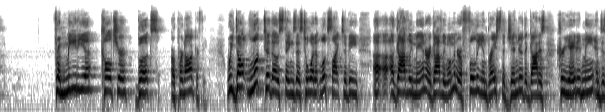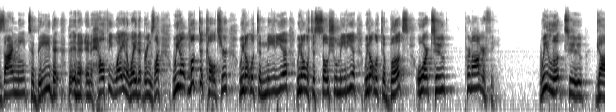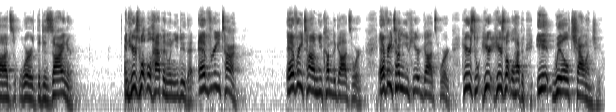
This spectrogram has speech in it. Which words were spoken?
from media, culture, books, or pornography. We don't look to those things as to what it looks like to be a, a, godly man or a godly woman or fully embrace the gender that God has created me and designed me to be that, in, a, in a healthy way, in a way that brings life. We don't look to culture. We don't look to media. We don't look to social media. We don't look to books or to pornography. We look to God's word, the designer. And here's what will happen when you do that. Every time Every time you come to God's word, every time you hear God's word, here's, here, here's what will happen it will challenge you.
